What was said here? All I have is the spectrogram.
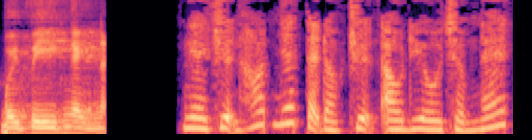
bởi vì ngày nào Nghe chuyện hot nhất tại đọc truyện audio net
